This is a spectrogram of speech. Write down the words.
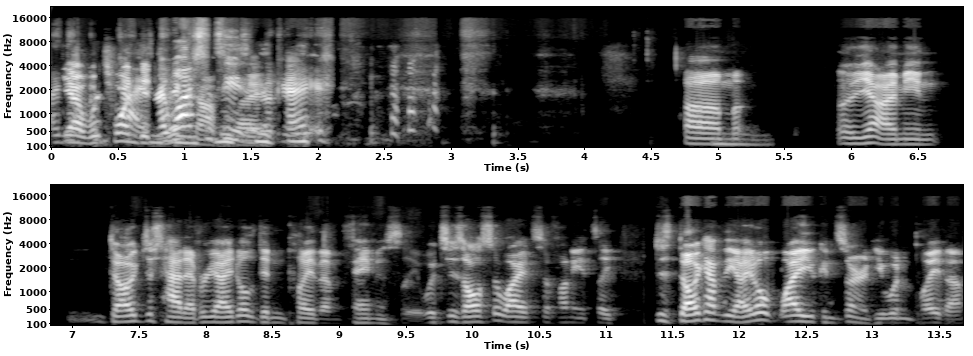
I Yeah, which one Guys, did I you watched the season. play? Okay. Um, uh, yeah, I mean, Doug just had every idol, didn't play them famously, which is also why it's so funny. It's like, does Doug have the idol? Why are you concerned? He wouldn't play them.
